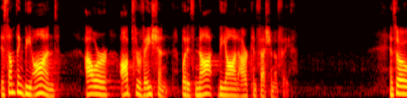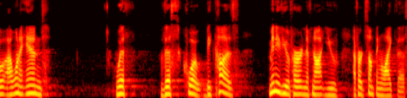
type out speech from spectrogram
is something beyond our observation, but it's not beyond our confession of faith. And so I want to end with this quote because many of you have heard, and if not, you have heard something like this.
